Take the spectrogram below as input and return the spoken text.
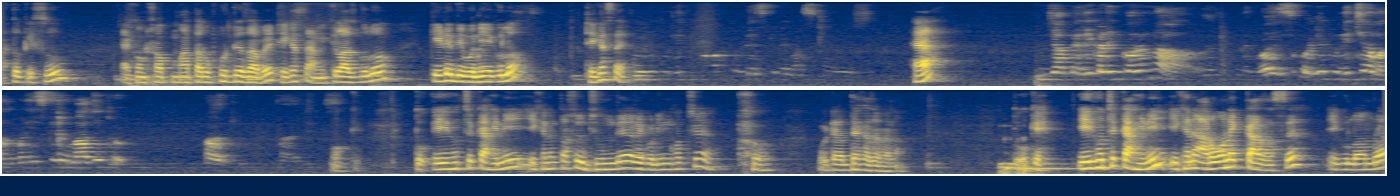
এত কিছু এখন সব মাথার উপর দিয়ে যাবে ঠিক আছে? আমি ক্লাসগুলো কেটে দিব নি এগুলো ঠিক আছে? হ্যাঁ? যে আপনি রেকর্ডিং করেন না ভয়েস ওইটা একটু নিচে নামান মানে স্ক্রিনের মাঝে তো। ওকে তো এই হচ্ছে কাহিনী, এখানে তো আসলে জুম দেওয়া রেকর্ডিং হচ্ছে, তো ওইটা দেখা যাবে না। তো ওকে, এই হচ্ছে কাহিনী, এখানে আরও অনেক কাজ আছে, এগুলো আমরা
